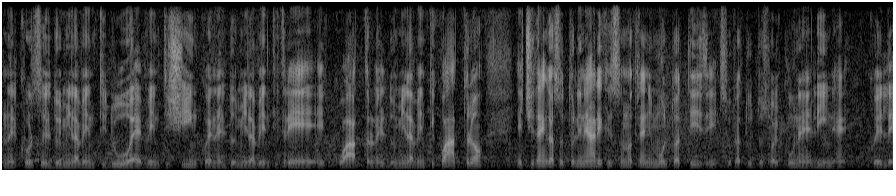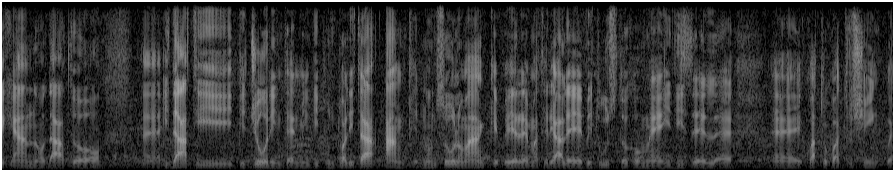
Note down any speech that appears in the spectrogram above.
nel corso del 2022, 25 nel 2023 e 4 nel 2024 e ci tengo a sottolineare che sono treni molto attesi soprattutto su alcune linee, quelle che hanno dato eh, i dati peggiori in termini di puntualità anche, non solo, ma anche per materiale vetusto come i diesel eh, 445.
